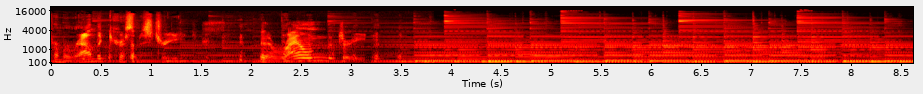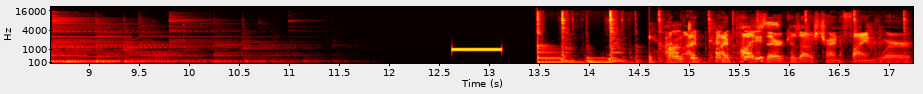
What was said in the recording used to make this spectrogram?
From around the Christmas tree. around the tree. Haunted I, kind I of paused place. there because I was trying to find where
